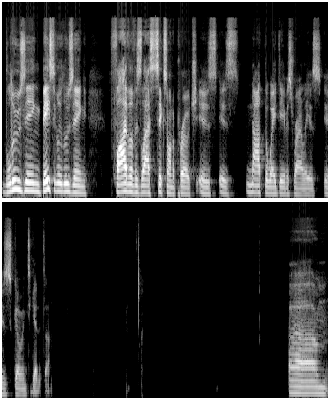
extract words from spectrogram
losing, basically losing five of his last six on approach is is not the way Davis Riley is is going to get it done. Um,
